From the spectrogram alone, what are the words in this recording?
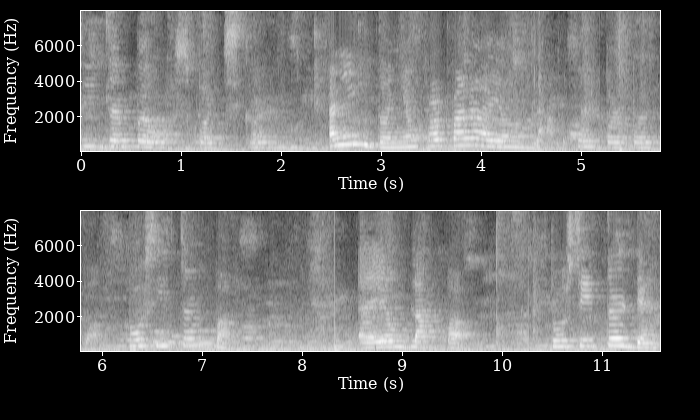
seater po yung sports car? Alin doon? Yung purple Yung purple po. Two-seater po. Eh, yung black po. Two-seater din.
